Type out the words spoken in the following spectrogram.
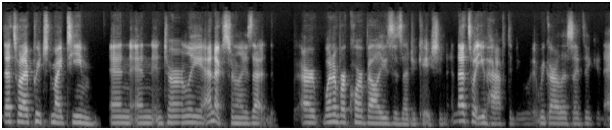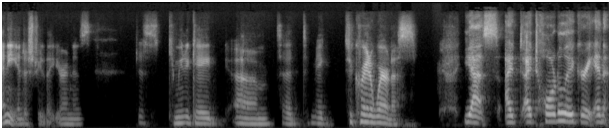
that's what i preach to my team and and internally and externally is that our one of our core values is education and that's what you have to do regardless i think in any industry that you're in is just communicate um, to, to make to create awareness yes I, I totally agree and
